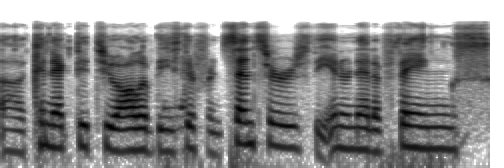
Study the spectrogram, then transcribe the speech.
uh, connected to all of these different sensors, the Internet of Things,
